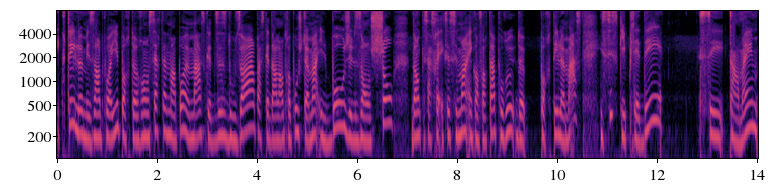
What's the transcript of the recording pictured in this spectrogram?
Écoutez, là, mes employés porteront certainement pas un masque 10-12 heures parce que dans l'entrepôt, justement, ils bougent, ils ont chaud. Donc, ça serait excessivement inconfortable pour eux de porter le masque. Ici, ce qui est plaidé, c'est quand même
